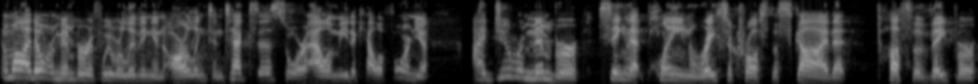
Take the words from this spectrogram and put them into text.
And while I don't remember if we were living in Arlington, Texas or Alameda, California, I do remember seeing that plane race across the sky, that puff of vapor,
